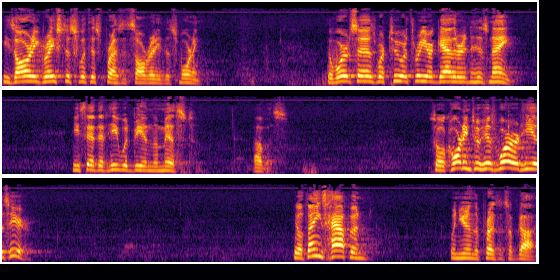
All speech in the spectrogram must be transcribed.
He's already graced us with His presence already this morning. The Word says where two or three are gathered in His name. He said that He would be in the midst of us. So according to His Word, He is here. You know, things happen when you're in the presence of God.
